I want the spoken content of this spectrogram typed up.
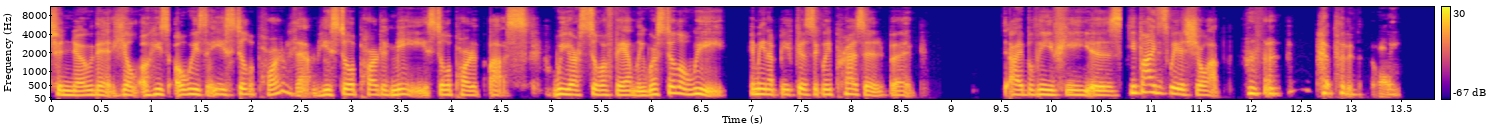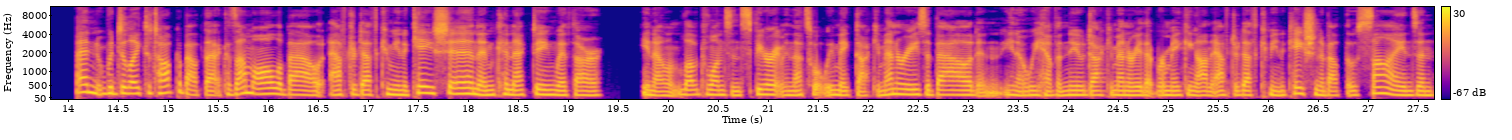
to know that he'll, oh, he's always, he's still a part of them. He's still a part of me. He's still a part of us. We are still a family. We're still a we. He may not be physically present, but I believe he is, he finds his way to show up. Put it that way. And would you like to talk about that? Because I'm all about after death communication and connecting with our, you know, loved ones in spirit. I mean, that's what we make documentaries about. And, you know, we have a new documentary that we're making on after death communication about those signs and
